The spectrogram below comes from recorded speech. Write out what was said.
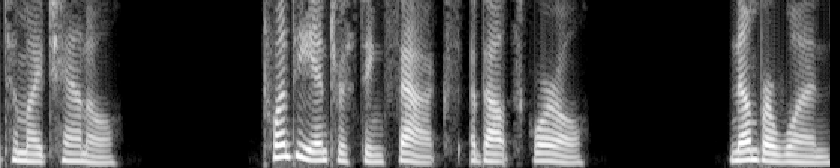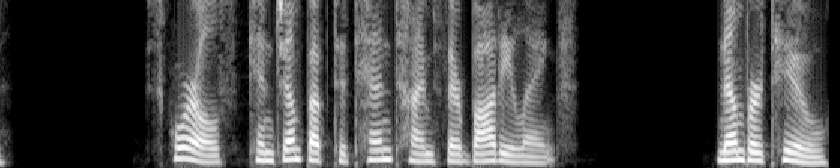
to my channel. 20 interesting facts about squirrel. Number 1. Squirrels can jump up to 10 times their body length. Number 2.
